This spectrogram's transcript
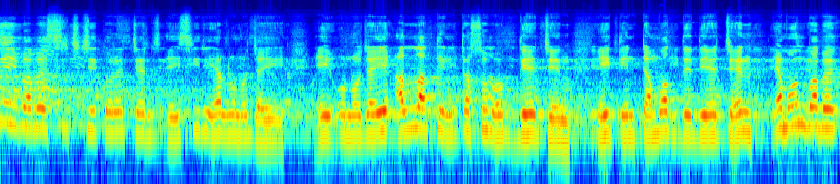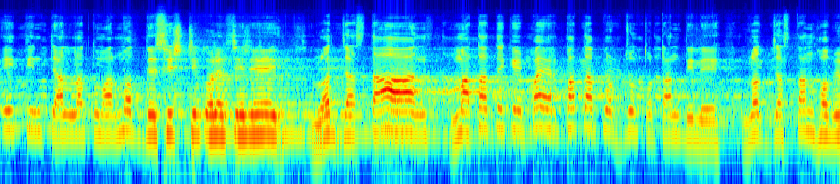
যেইভাবে সৃষ্টি করেছেন, এই সিরিয়াল অনুযায়ী, এই অনুযায়ী আল্লাহ তিনটা সবক দিয়েছেন, এই তিনটা মধ্যে দিয়েছেন। এমনভাবে এই তিনটা আল্লাহ তোমার মধ্যে সৃষ্টি করেছে রে। লজ্জাস্থান, মাথা থেকে পায়ের পাতা পর্যন্ত টান দিলে লজ্জাস্থান হবে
